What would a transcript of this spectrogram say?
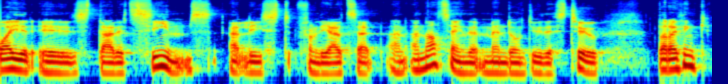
why it is that it seems, at least from the outset, and I'm not saying that men don't do this too, but I think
